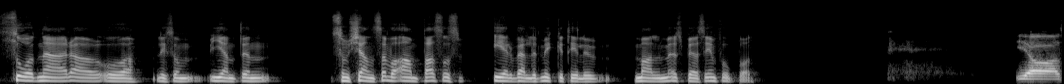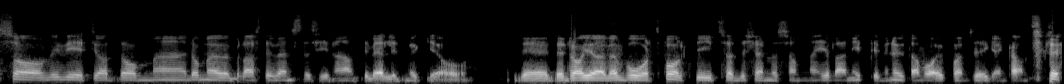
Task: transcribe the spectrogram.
så nära och liksom egentligen som känsla var anpassa oss er väldigt mycket till hur Malmö spelar sin fotboll? Ja, alltså vi vet ju att de, eh, de överbelastar vänstersidan alltid väldigt mycket och det, det drar ju över vårt folk dit så det kändes som hela 90 minuter var ju på ens egen kant. Det,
